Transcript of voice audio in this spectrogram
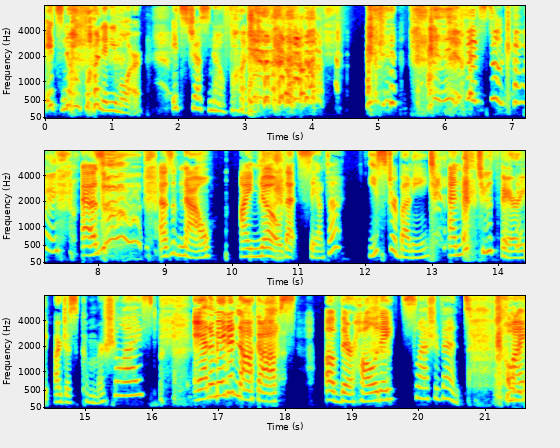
It's no fun anymore. It's just no fun. It's still going. As as of now, I know that Santa, Easter Bunny, and the Tooth Fairy are just commercialized, animated knockoffs of their holiday slash event. My,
